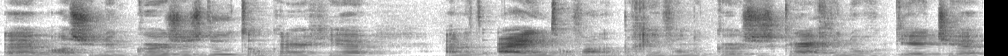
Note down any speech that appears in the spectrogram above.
ehm, als je een cursus doet, dan krijg je aan het eind of aan het begin van de cursus, krijg je nog een keertje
